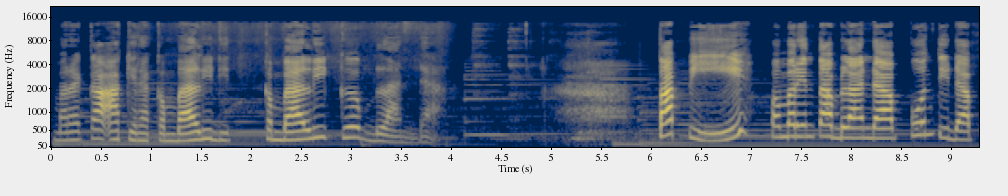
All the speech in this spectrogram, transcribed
mereka akhirnya kembali di kembali ke Belanda. Tapi pemerintah Belanda pun tidak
